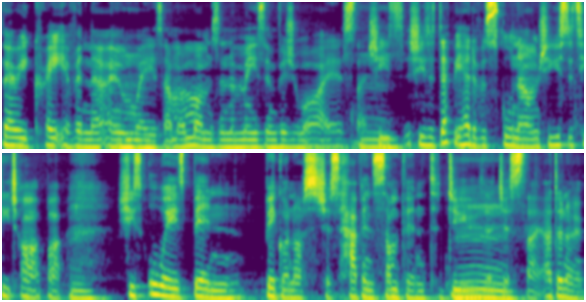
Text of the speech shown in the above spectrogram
very creative in their own ways. Like my mum's an amazing visual artist. Like she's she's a deputy head of a school now, and she used to teach art, but she's always been big on us just having something to do that just like I don't know,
